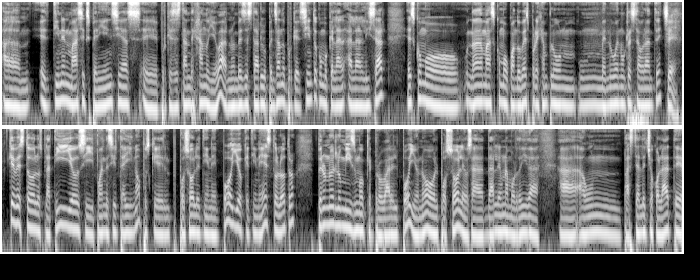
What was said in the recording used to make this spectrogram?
eh, tienen más experiencias eh, porque se están dejando llevar, ¿no? En vez de estarlo pensando, porque siento como que al analizar es como nada más como cuando ves, por ejemplo, un, un menú en un restaurante. Sí que ves todos los platillos y pueden decirte ahí, no, pues que el pozole tiene pollo, que tiene esto, lo otro, pero no es lo mismo que probar el pollo, ¿no? O el pozole, o sea, darle una mordida a, un pastel de chocolate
